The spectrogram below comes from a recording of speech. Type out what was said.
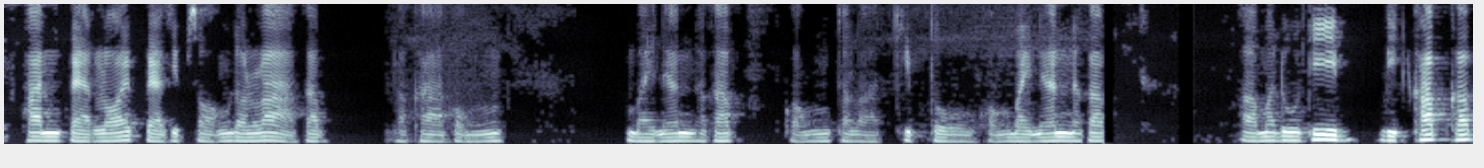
47,882 ดอลลาร์ครับ ราคาของไบนั้นนะครับของตลาดคริปโตของไบนั้นนะครับามาดูที่บิตครับครับ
